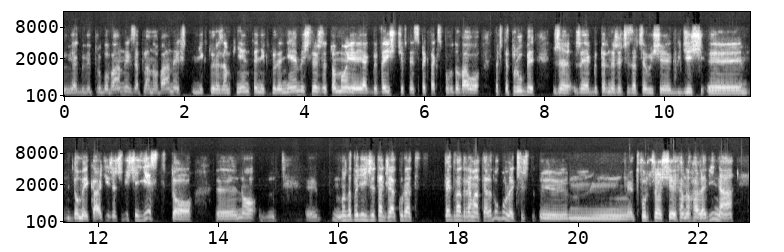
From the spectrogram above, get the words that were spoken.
jakby wypróbowanych, zaplanowanych, niektóre zamknięte, niektóre nie. Myślę, że to moje jakby wejście w ten spektakl spowodowało też te próby, że, że jakby pewne rzeczy zaczęły się gdzieś e, domykać i rzeczywiście jest to e, no y, można powiedzieć, że tak, że akurat te dwa dramaty, ale w ogóle Krzysztof, y, mm, twórczość Hanocha Lewina, y,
